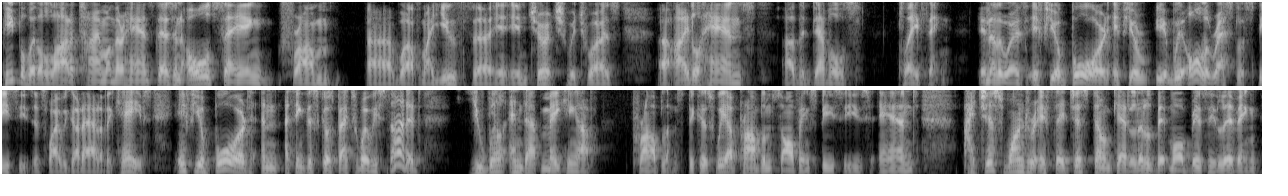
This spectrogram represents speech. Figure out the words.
people with a lot of time on their hands, there's an old saying from uh, well, my youth uh, in, in, church, which was uh, idle hands are the devil's plaything. In other words, if you're bored, if you're, we're all a restless species. That's why we got out of the caves. If you're bored, and I think this goes back to where we started, you will end up making up problems because we are problem solving species. And I just wonder if they just don't get a little bit more busy living,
